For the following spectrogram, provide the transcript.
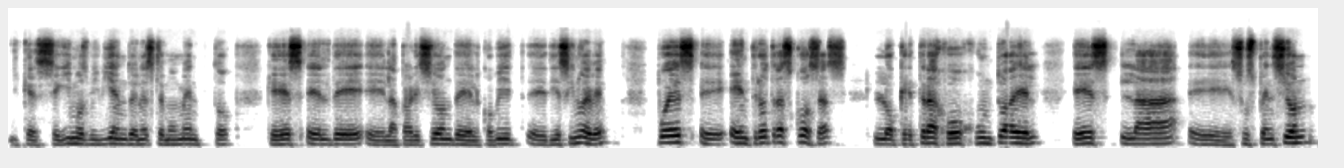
y que seguimos viviendo en este momento, que es el de eh, la aparición del COVID-19, pues, eh, entre otras cosas, lo que trajo junto a él es la suspensión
